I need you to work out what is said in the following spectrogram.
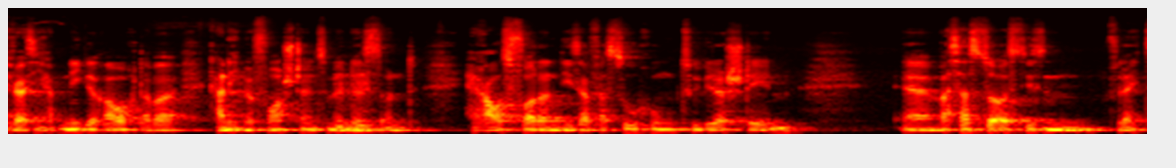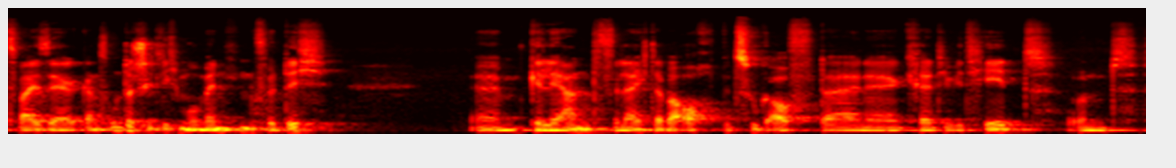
Ich weiß, ich habe nie geraucht, aber kann ich mir vorstellen zumindest mhm. und herausfordern dieser Versuchung zu widerstehen. Äh, was hast du aus diesen vielleicht zwei sehr ganz unterschiedlichen Momenten für dich ähm, gelernt, vielleicht aber auch Bezug auf deine Kreativität und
